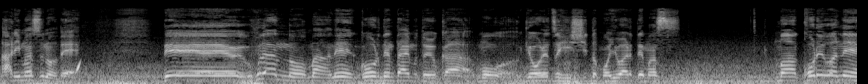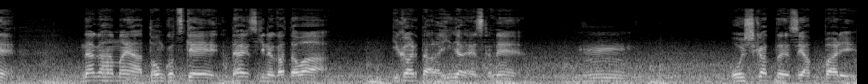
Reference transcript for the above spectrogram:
ありますので、で、普段の、まあね、ゴールデンタイムというか、もう行列必至とも言われてます。まあ、これはね、長浜や豚骨系大好きな方は、行かれたらいいんじゃないですかね。うん。美味しかったです、やっぱり。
